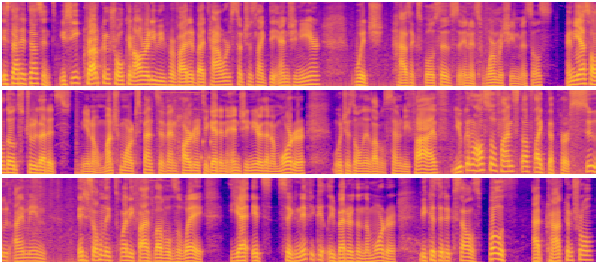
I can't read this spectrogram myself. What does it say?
is that it doesn't. You see, crowd control can already be provided by towers such as like the Engineer, which has explosives in its War Machine missiles. And yes, although it's true that it's, you know, much more expensive and harder to get an Engineer than a Mortar, which is only level 75, you can also find stuff like the Pursuit. I mean, it's only 25 levels away, yet it's significantly better than the Mortar because it excels both at crowd control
